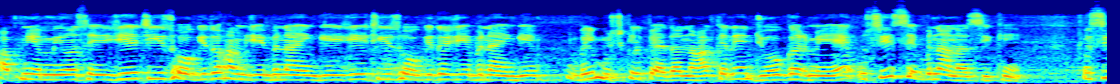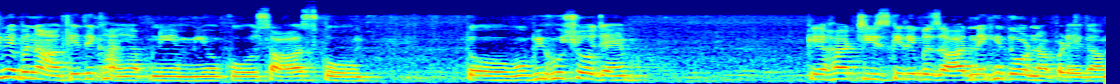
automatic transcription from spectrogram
अपनी अम्मियों से, ये चीज़ होगी तो हम ये बनाएँगे, ये चीज़ होगी तो ये बनाएँगे। भाई, मुश्किल पैदा ना करें, जो घर में है, उसी से बनाना सीखें। उसी में बना के दिखाएँ अपनी अम्मियों को, सास को तो वो भी खुश हो जाएँ कि हर चीज़ के लिए बाज़ार नहीं दौड़ना पड़ेगा।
